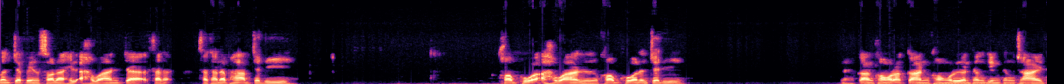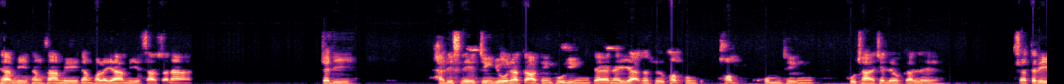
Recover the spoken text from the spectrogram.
มันจะเป็นซาลาฮิลอะฮวานจะสถานภาพจะดี ครอบครัวอะฮวานครอบครัวนั้นจะดีการครองรักการครองเรือนทั้งหญิงทั้งชาย ถ้ามีทั้งสามีทั้งภรรยามีศาสนา จะดี ฮะดิษนี้จริงอยู่นะกล่าวถึงผู้หญิง แต่ในยะก็คือครอบคลุมครอบคลุมถึงผู้ชายเช่นเดียวกันเลยสตรี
